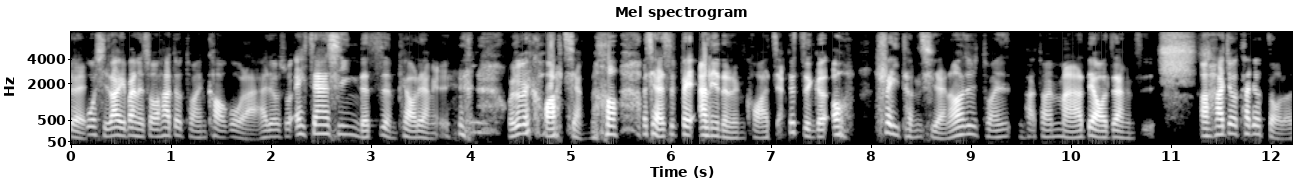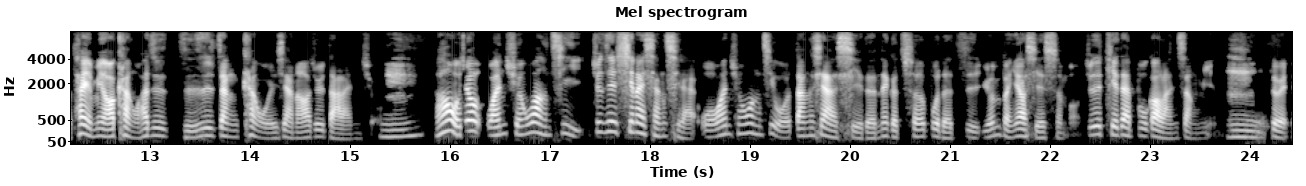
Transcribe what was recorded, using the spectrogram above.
对，我写到一半的时候，他就突然靠过来，他就说：“哎，张嘉欣，你的字很漂亮哎。” 我就被夸奖，然后而且还是被暗恋的人夸奖，就整个哦沸腾起来，然后就突然突然麻掉这样子啊，他就他就走了，他也没有要看我，他就只是这样看我一下，然后就去打篮球。嗯，然后我就完全忘记，就是现在想起来，我完全忘记我当下写的那个车部的字原本要写什么，就是贴在布告栏上面。嗯，对，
